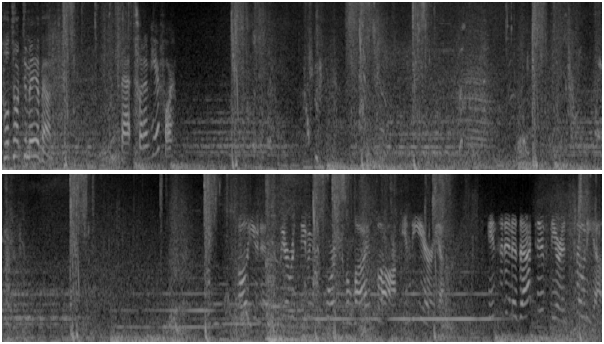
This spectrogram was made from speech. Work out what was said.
I'll talk to May about it. That's what I'm here for. All units, we are receiving reports of a live bomb in the area. Incident is active near Ansonia.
